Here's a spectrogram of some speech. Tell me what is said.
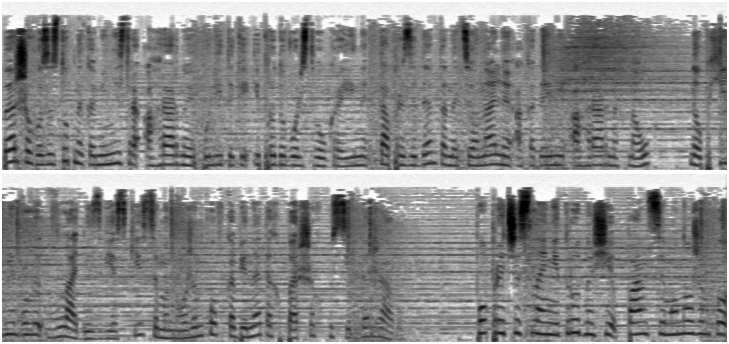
першого заступника міністра аграрної політики і продовольства України та президента Національної академії аграрних наук необхідні були владні зв'язки Семеноженко в кабінетах перших осіб держави. Попри численні труднощі, пан Симоноженко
